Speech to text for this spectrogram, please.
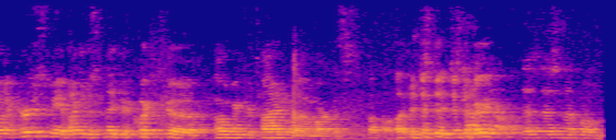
It occurs to me, if I can just make a quick, uh, how are we for time, uh, Marcus? Uh, uh, Just a, just a very, That's, that's no problem.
